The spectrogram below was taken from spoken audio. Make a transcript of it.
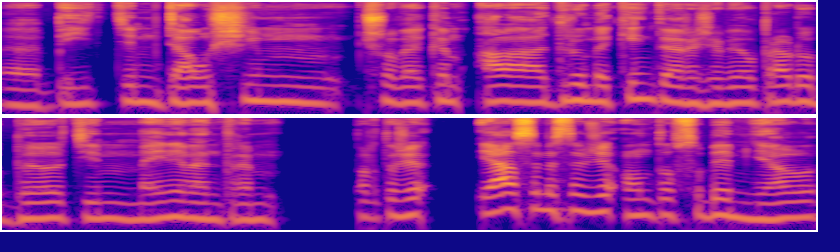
eh, být tím dalším člověkem ale Drew McIntyre, že by opravdu byl tím main eventrem, protože já si myslím, že on to v sobě měl,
